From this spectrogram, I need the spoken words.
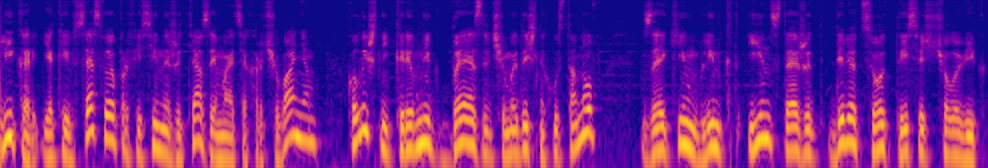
лікар, який все своє професійне життя займається харчуванням, колишній керівник безлічі медичних установ, за яким в LinkedIn стежить 900 тисяч чоловік.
